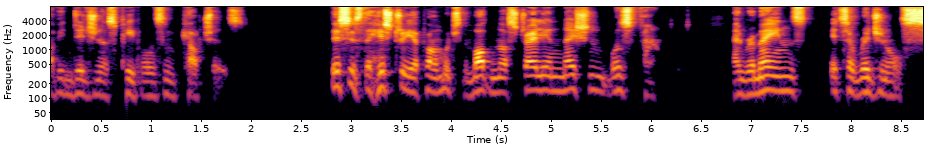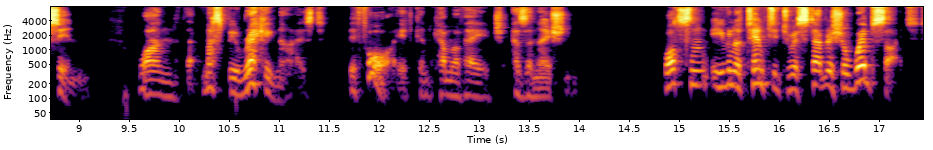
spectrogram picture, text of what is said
of Indigenous peoples and cultures. This is the history upon which the modern Australian nation was founded and remains its original sin, one that must be recognized before it can come of age as a nation. Watson even attempted to establish a website,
